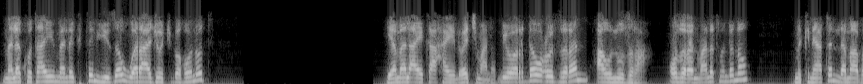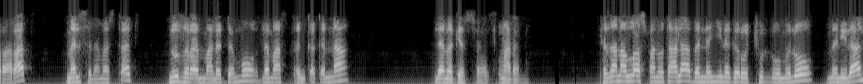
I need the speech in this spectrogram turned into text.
መለኮታዊ መልእክትን ይዘው ወራጆች በሆኑት የመላይካ ኃይሎች ማለት ነው። ቢወርደው ዑዝረን አው ኑዝራ። ዑዝረን ማለት ምንድነው? ምክንያትን ለማብራራት መልስ ለመስጠት። ኑዝረን ማለት ደግሞ ለማስጠንቀቅና ለመገሰጽ ማለት ነው። ከዛን አላህ Subhanahu Ta'ala በእነኚህ ነገሮች ሁሉ ምሎ ምን ይላል?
